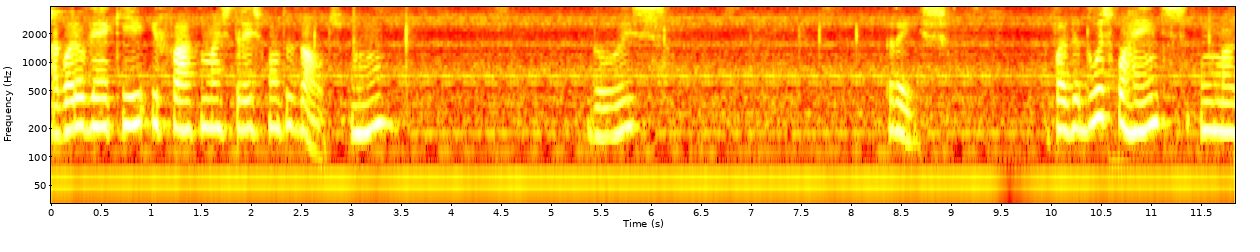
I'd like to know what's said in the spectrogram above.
Agora eu venho aqui e faço mais três pontos altos. Um, dois, três. Fazer duas correntes, uma,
